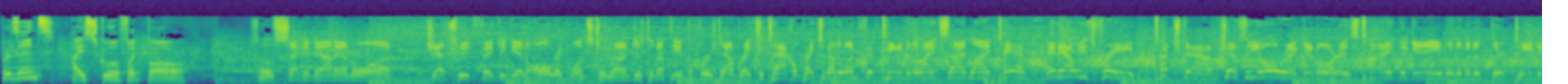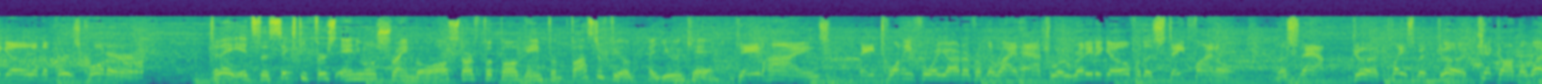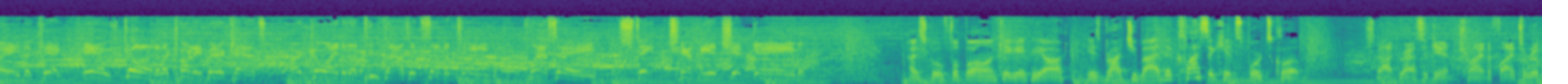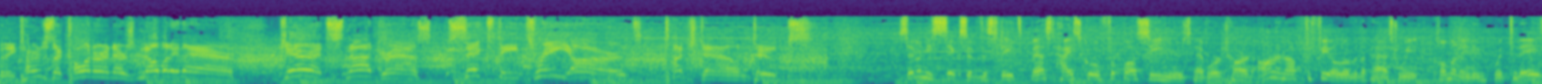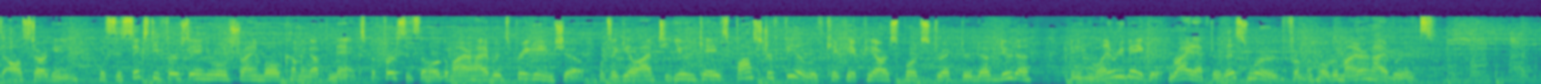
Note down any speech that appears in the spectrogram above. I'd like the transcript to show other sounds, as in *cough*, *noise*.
presents high school football. So second down and one. Jet sweep fake again. Ulrich wants to run just enough to get the first down. Breaks a tackle. Breaks another one. 15 to the right sideline. 10. And now he's free. Touchdown. Jesse Ulrich. And Ord has tied the game with a minute 13 to go in the first quarter. Today, it's the 61st annual Shrine Bowl All Star football game from Foster Field at UNK. Gabe Hines, a 24 yarder from the right hash. We're ready to go for the state final. The snap, good. Placement, good. Kick on the way. The kick is good. And the Kearney Bearcats are going to the 2017 Class A state championship game. High school football on KKPR is brought to you by the Classic Hit Sports Club. Snodgrass again trying to find some room, and he turns the corner, and there's nobody there. Garrett Snodgrass, 63 yards, touchdown Dukes. 76 of the state's best high school football seniors have worked hard on and off the field over the past week, culminating with today's All Star game. It's the 61st annual Shrine Bowl coming up next, but first it's the Hoegemeyer Hybrids pregame show. We'll take you live to UNK's Foster Field with KKPR Sports Director Doug Duda and Larry Baker right after this word from the Hoegemeyer Hybrids.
